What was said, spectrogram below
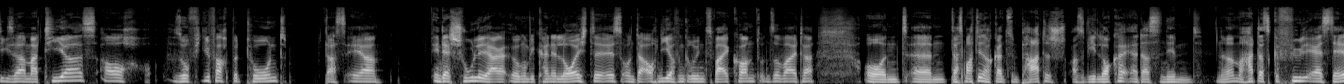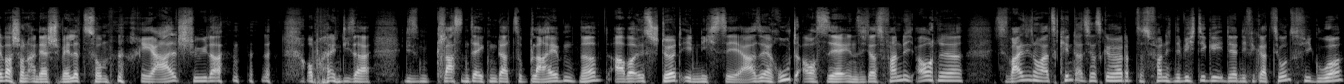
dieser Matthias auch so vielfach betont, dass er in der Schule ja irgendwie keine Leuchte ist und da auch nie auf den grünen Zweig kommt und so weiter. Und ähm, das macht ihn auch ganz sympathisch, also wie locker er das nimmt. Ne? Man hat das Gefühl, er ist selber schon an der Schwelle zum Realschüler, um in dieser in diesem Klassendenken da zu bleiben. Ne? Aber es stört ihn nicht sehr. Also er ruht auch sehr in sich. Das fand ich auch eine, das weiß ich noch als Kind, als ich das gehört habe, das fand ich eine wichtige Identifikationsfigur,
